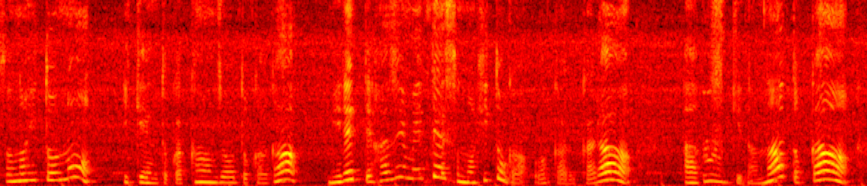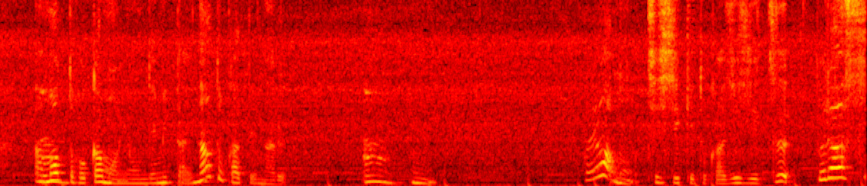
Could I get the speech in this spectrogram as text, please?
その人の意見とか感情とかが見れて初めてその人がわかるからあ好うん。きだなとか、あうん。もっと他も読んでみたいなとかってなる。うん。うん、これはもう知識とか事実プラス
